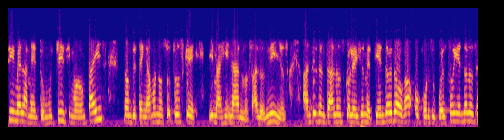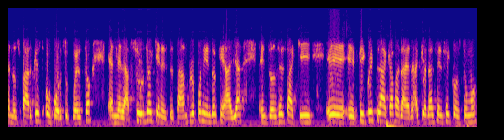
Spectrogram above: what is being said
sí me lamento muchísimo de un país donde tengamos nosotros que imaginarnos a los niños antes de entrar a los colegios metiendo droga o por supuesto viéndolos en los parques o por supuesto en el absurdo de quienes estaban proponiendo que haya entonces aquí eh, eh, pico y placa para ver a qué hora hacerse el consumo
